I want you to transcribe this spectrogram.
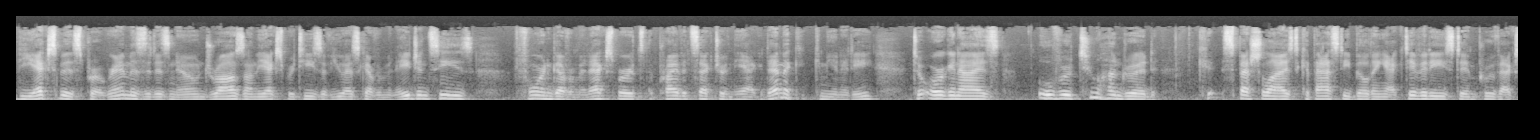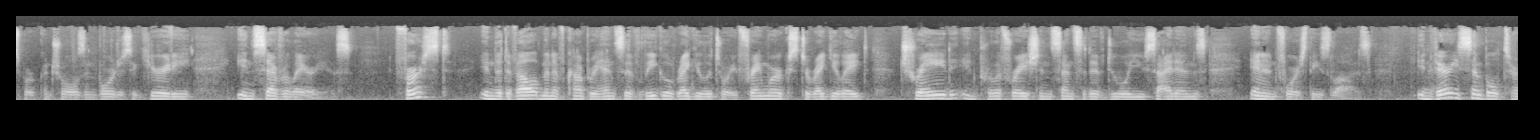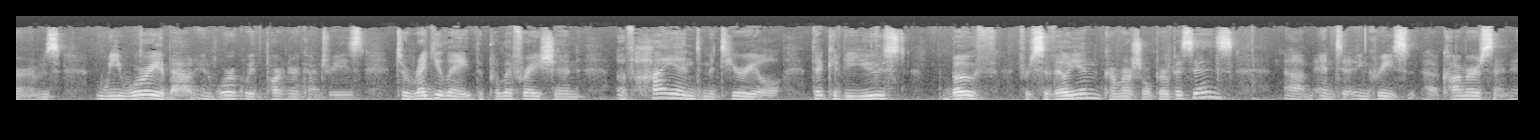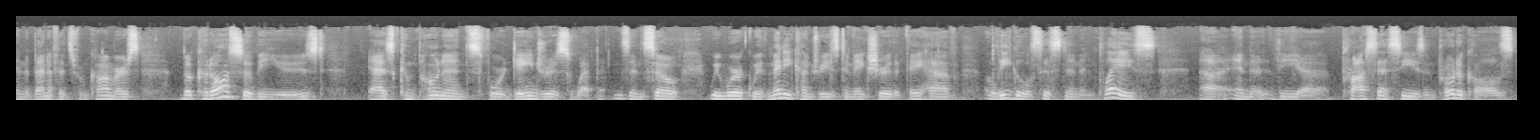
The EXBS program, as it is known, draws on the expertise of U.S. government agencies, foreign government experts, the private sector, and the academic community to organize over 200 specialized capacity building activities to improve export controls and border security in several areas. First, in the development of comprehensive legal regulatory frameworks to regulate trade in proliferation sensitive dual use items and enforce these laws. In very simple terms, we worry about and work with partner countries to regulate the proliferation of high end material that could be used both for civilian commercial purposes um, and to increase uh, commerce and, and the benefits from commerce, but could also be used as components for dangerous weapons. And so we work with many countries to make sure that they have a legal system in place uh, and the, the uh, processes and protocols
